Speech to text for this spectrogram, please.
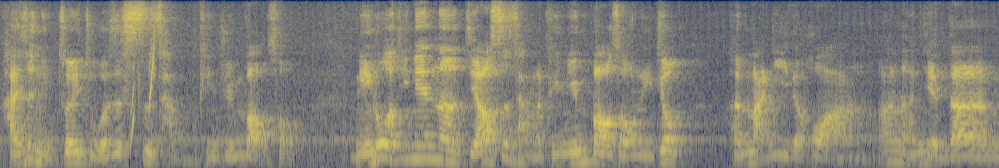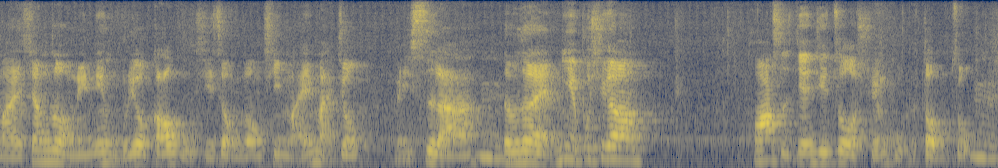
还是你追逐的是市场平均报酬？你如果今天呢，只要市场的平均报酬你就很满意的话，啊，那很简单了，买像这种零零五六高股息这种东西，买一买就没事啦，嗯对不对？你也不需要花时间去做选股的动作。嗯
